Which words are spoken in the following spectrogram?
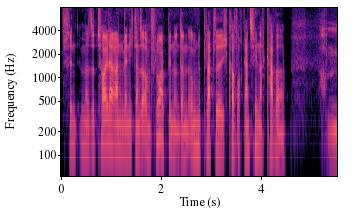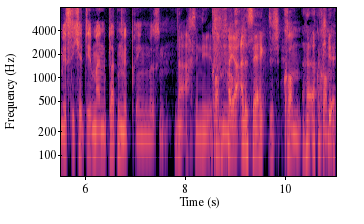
finde immer so toll daran, wenn ich dann so auf dem Flohmarkt bin und dann irgendeine Platte, ich kaufe auch ganz viel nach Cover. Oh, Mist, ich hätte dir meine Platten mitbringen müssen. Na, ach nee, Komm das war noch. ja alles sehr hektisch. Komm, komm. Okay.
